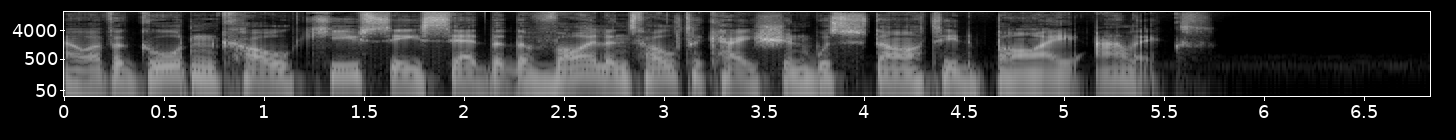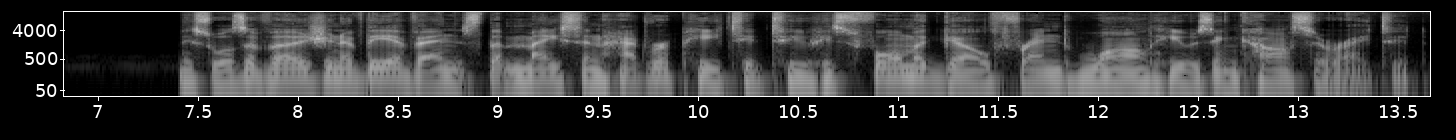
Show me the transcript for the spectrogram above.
However, Gordon Cole QC said that the violent altercation was started by Alex. This was a version of the events that Mason had repeated to his former girlfriend while he was incarcerated.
